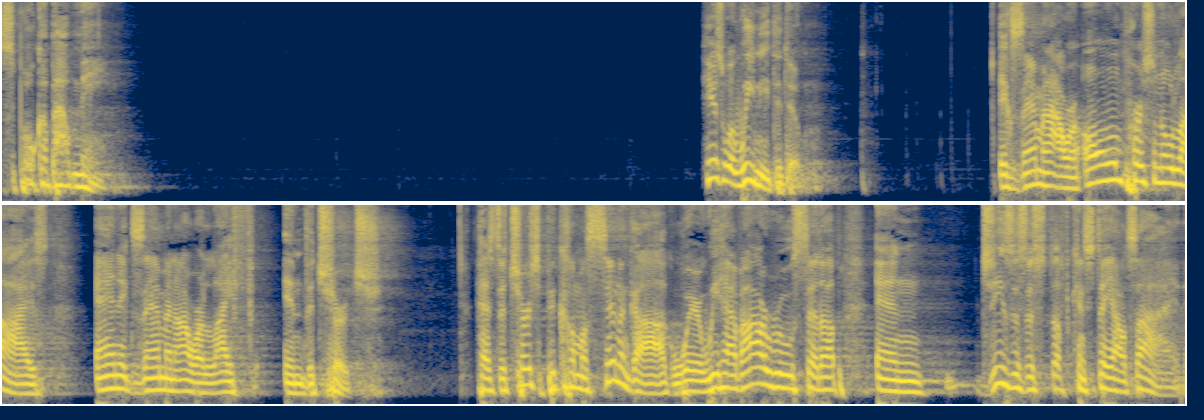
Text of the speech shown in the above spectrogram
spoke about me. Here's what we need to do examine our own personal lives and examine our life in the church. Has the church become a synagogue where we have our rules set up and Jesus' stuff can stay outside?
